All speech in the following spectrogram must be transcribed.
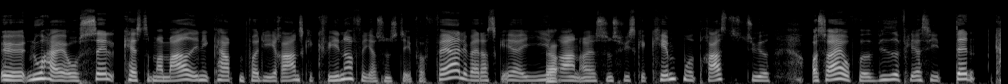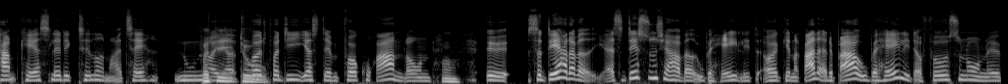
øh, nu har jeg jo selv kastet mig meget ind i kampen for de iranske kvinder, for jeg synes, det er forfærdeligt, hvad der sker i Iran, ja. og jeg synes, vi skal kæmpe mod præstestyret. Og så har jeg jo fået videre flere at sige, at den kamp kan jeg slet ikke tillade mig at tage nu, fordi, når jeg, du... for, fordi jeg stemte for koranloven. Mm. Øh, så det har der været, altså det synes jeg har været ubehageligt, og generelt er det bare ubehageligt at få sådan nogle øh,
